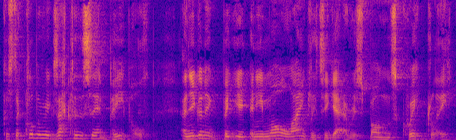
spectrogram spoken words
because the club are exactly the same people, and you're going to, but you, and you're more likely to get a response quickly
